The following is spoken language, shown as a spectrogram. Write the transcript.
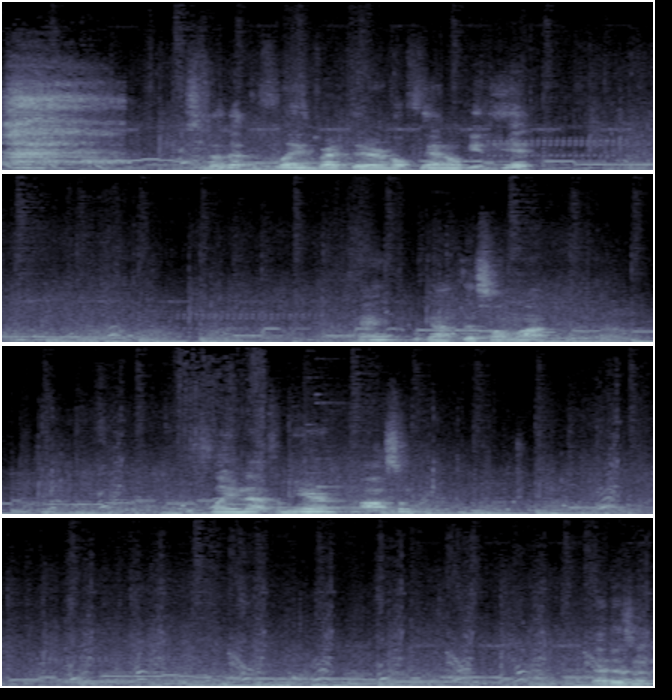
Still got the flames right there. Hopefully I don't get hit. Okay, we got this on lock. Flame that from here. Awesome. That doesn't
